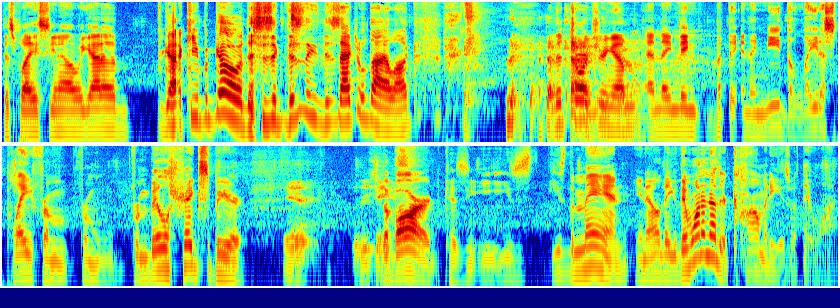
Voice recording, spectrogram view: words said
This place, you know, we gotta we gotta keep it going. This is this is this is actual dialogue. They're torturing him, and they, they but they and they need the latest play from from from Bill Shakespeare, Yeah. The Bard, because he's he's the man. You know, they they want another comedy, is what they want,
